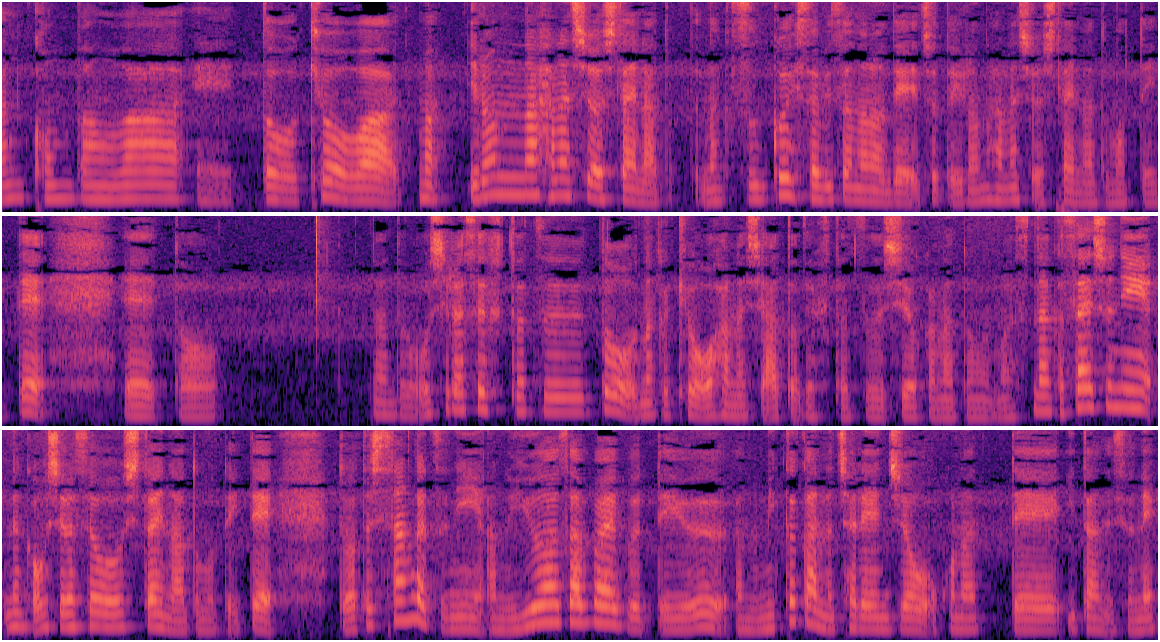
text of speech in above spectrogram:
さんこんばんは。えーっと、今日は、まあ、いろんな話をしたいなと思って、なんかすっごい久々なので、ちょっといろんな話をしたいなと思っていて、えーっと、なんだろう、お知らせ2つと、なんか今日お話後で2つしようかなと思います。なんか最初になんかお知らせをしたいなと思っていて、えっと私3月にあの You are the Vibe っていうあの3日間のチャレンジを行っていたんですよね。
